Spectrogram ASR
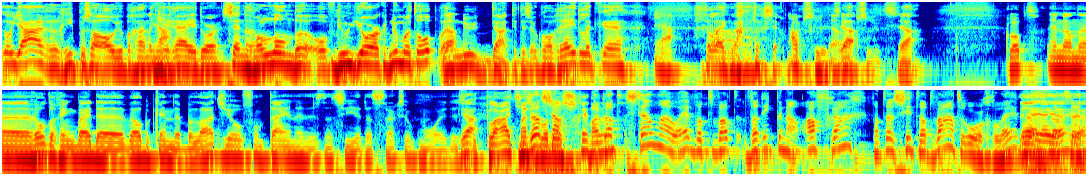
natuurlijk al jaren riepen ze al, oh, we gaan een Ja. keer rijden door het centrum van Londen of New York, noem het op. Ja. En nu, nou, dit is ook wel redelijk eh, Ja, gelijkwaardig, zeg maar. absoluut, Ja. absoluut. Ja. Klopt. En dan eh, huldiging bij de welbekende Bellagio-fonteinen. Dus dan zie je dat straks ook mooi. Dus Ja. de plaatjes Maar dat worden zou, maar dat, stel nou, hè, wat, wat, wat ik me nou afvraag, want daar zit dat waterorgel, hè? Ja, ja, ja, dat, eh,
